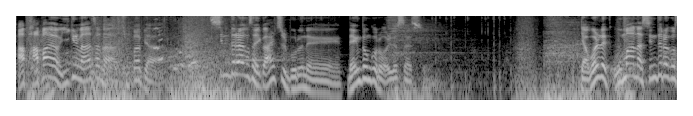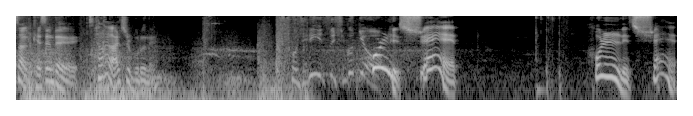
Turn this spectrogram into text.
아 봐봐요 이길만 하잖아 족밥이야 신드라고사 이거 할 줄 모르네 냉동고로 얼렸어야지 야 원래 오마나 신드라고사 개센데 상대가 할줄 모르네 소질이 있으시군요. 홀리 쉣 홀리 쉣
